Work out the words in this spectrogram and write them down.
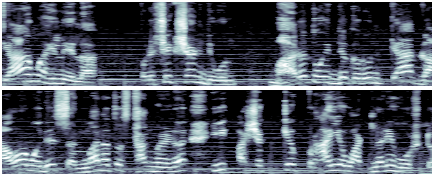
त्या महिलेला प्रशिक्षण देऊन भारत वैद्य करून त्या गावामध्ये सन्मानाचं स्थान मिळणं ही अशक्य प्राय वाटणारी गोष्ट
